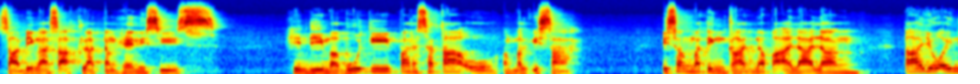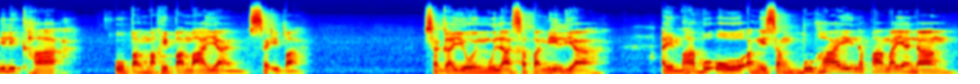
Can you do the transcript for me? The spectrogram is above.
Sabi nga sa aklat ng Henesis, hindi mabuti para sa tao ang mag-isa. Isang matingkad na paalalang tayo ay nilikha upang makipamayan sa iba. Sa gayon mula sa pamilya ay mabuo ang isang buhay na pamayanang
